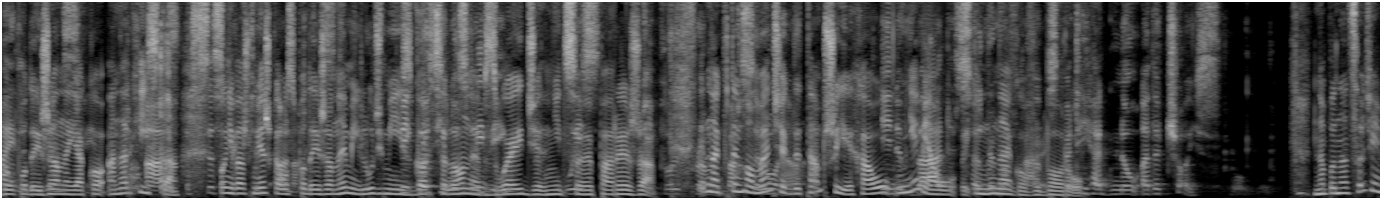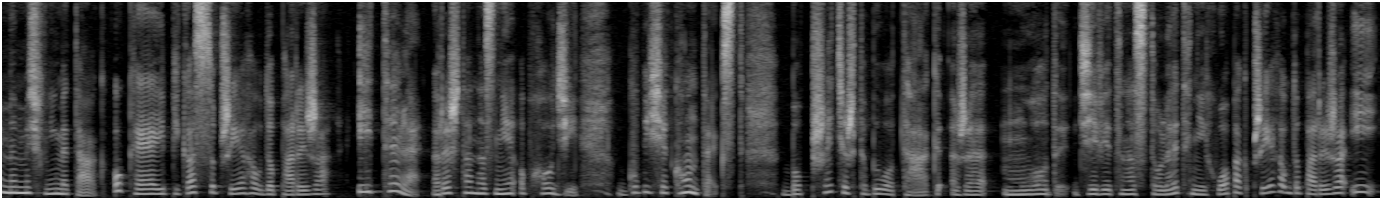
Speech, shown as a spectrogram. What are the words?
Był podejrzany jako anarchista, ponieważ mieszkał z podejrzanymi ludźmi z Barcelony w złej dzielnicy Paryża. Jednak w tym momencie, gdy tam przyjechał, nie miał innego wyboru. No bo na co dzień my myślimy tak, okej, okay, Picasso przyjechał do Paryża i tyle, reszta nas nie obchodzi. Gubi się kontekst, bo przecież to było tak, że młody, dziewiętnastoletni chłopak przyjechał do Paryża i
